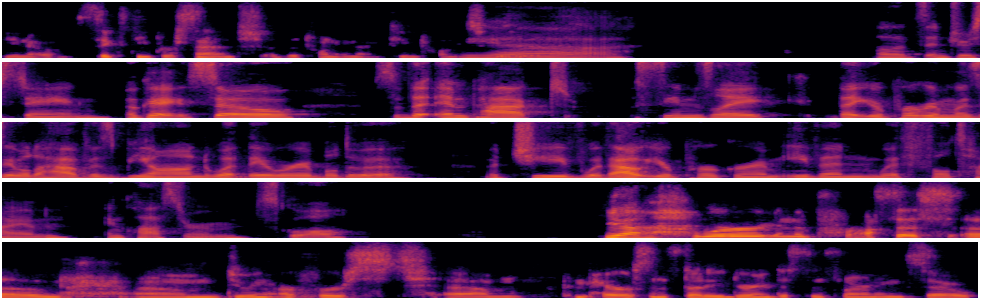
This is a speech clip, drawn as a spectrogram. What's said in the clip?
you know, 60% of the 2019-20 school yeah. year. Oh, that's interesting. Okay, so so the impact seems like that your program was able to have is beyond what they were able to achieve without your program, even with full time in classroom school? Yeah, we're in the process of um, doing our first um, comparison study during distance learning. So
